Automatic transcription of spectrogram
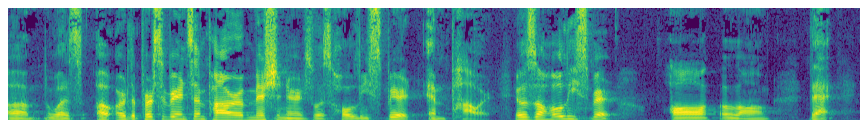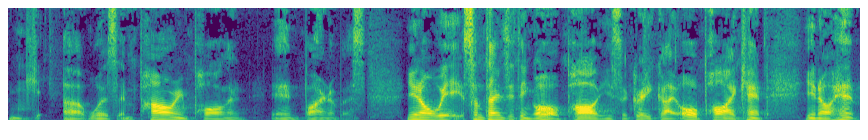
um, was, uh, or the perseverance and power of missionaries was Holy Spirit empowered. It was the Holy Spirit all along that uh, was empowering Paul and, and Barnabas. You know, we, sometimes we think, oh, Paul, he's a great guy. Oh, Paul, I can't, you know, him,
